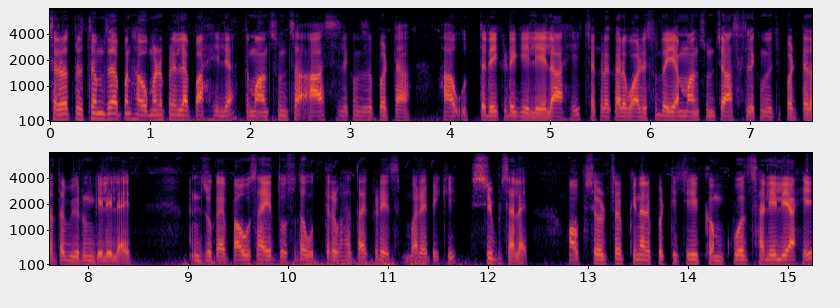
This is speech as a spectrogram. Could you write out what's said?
सर्वात प्रथम जर आपण हवामान प्रणालीला पाहिल्या तर मान्सूनचा आस असलेला पट्टा हा उत्तरेकडे गेलेला आहे. चक्राकार वाढेसुद्धा या मान्सूनच्या आस असलेल्या पट्ट्यात आता विरून गेलेले आहेत. आणि जो काही पाऊस आहे तो सुद्धा उत्तर भारताकडेच बऱ्यापैकी शिफ्ट झाला आहे ऑफशोरच्या किनारपट्टीची ही कमकुवत झालेली आहे.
